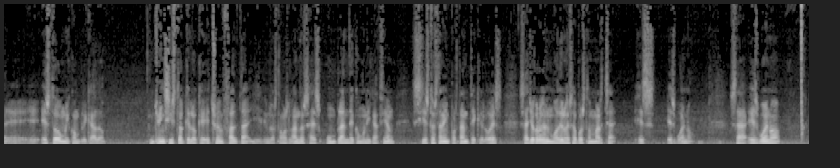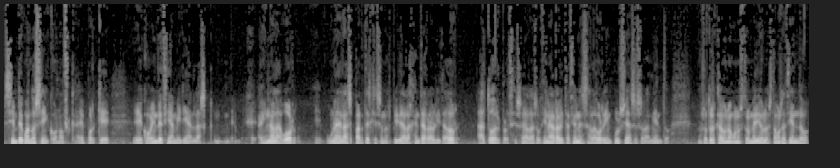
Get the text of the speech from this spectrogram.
eh, es todo muy complicado. Yo insisto que lo que he hecho en falta, y lo estamos hablando, o sea, es un plan de comunicación, si esto es tan importante que lo es. O sea, yo creo que el modelo que se ha puesto en marcha es, es bueno. O sea, es bueno siempre y cuando se conozca, ¿eh? porque, eh, como bien decía Miriam, las, eh, hay una labor, eh, una de las partes que se nos pide a la gente rehabilitador, a todo el proceso, a las oficinas de rehabilitación es esa labor de impulso y asesoramiento. Nosotros, cada uno con nuestro medio, lo estamos haciendo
